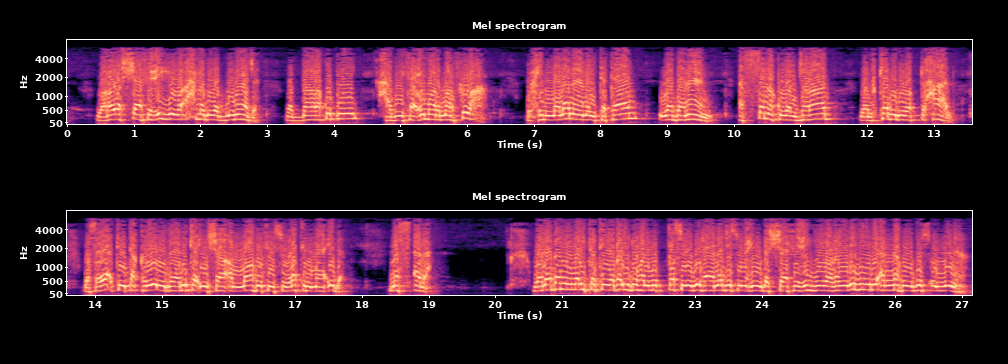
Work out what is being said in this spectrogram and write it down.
وروى الشافعي وأحمد وابن ماجه والدار قطني حديث عمر مرفوعا. أحل لنا ميتتان ودمان السمك والجراد والكبد والطحال. وسيأتي تقرير ذلك إن شاء الله في سورة المائدة. مسألة ولبن الميتة وبيضها المتصل بها نجس عند الشافعي وغيره لأنه جزء منها.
